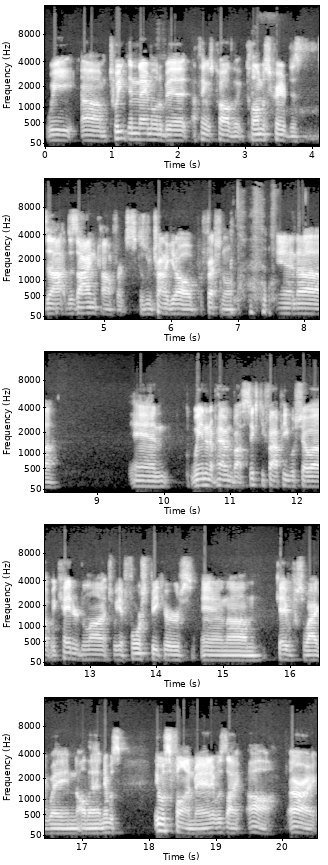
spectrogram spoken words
we um, tweaked the name a little bit. I think it was called the Columbus Creative Des- Design Conference because we are trying to get all professional. and uh, and we ended up having about 65 people show up. We catered lunch. We had four speakers and um, gave swag away and all that. And it was it was fun, man. It was like, oh, all right,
